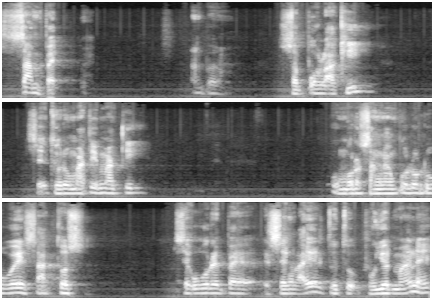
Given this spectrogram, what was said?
sampai apa, sepuh lagi, seduru mati-mati, umur sangang puluh luwe satu seuripe sing lahir duduk buyut mana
